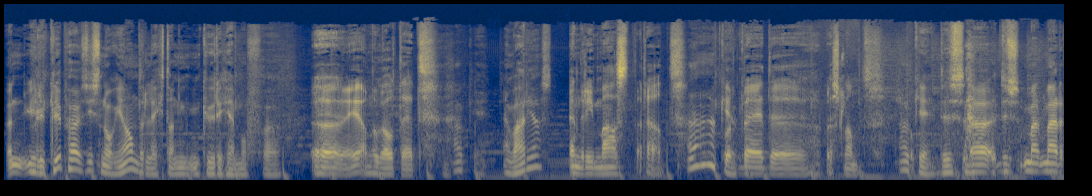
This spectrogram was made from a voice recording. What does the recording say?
een, jullie clubhuis is nog in Anderlecht dan in Curigem? Of, uh... uh, ja, nog altijd. Oké. Okay. En waar juist? Henry Maastraat. Ah, oké. Okay, bij okay. de Westland. Oké, dus, dus maar, maar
